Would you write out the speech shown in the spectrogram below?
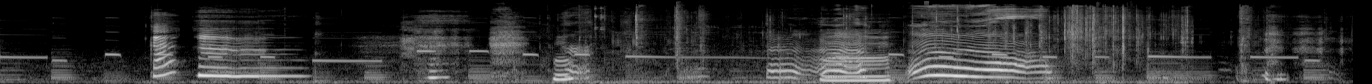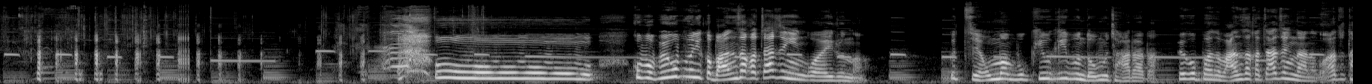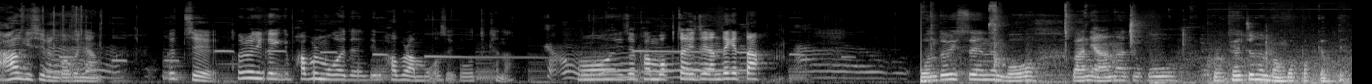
까꿍. 응? 음. 어머머머머머. 거봐 배고프니까 만사가 짜증인 거야 이루나. 그치? 엄마 뭐 기, 기분 너무 잘 알아. 배고파서 만사가 짜증 나는 거. 아주 다 하기 싫은 거 그냥. 그치? 그러니까 이게 밥을 먹어야 되는데 밥을 안 먹어서 이거 어떻게 나? 어 이제 밥 먹자 이제 안 되겠다. 원더위스에는 뭐 많이 안아주고 그렇게 해주는 방법밖에 없대.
